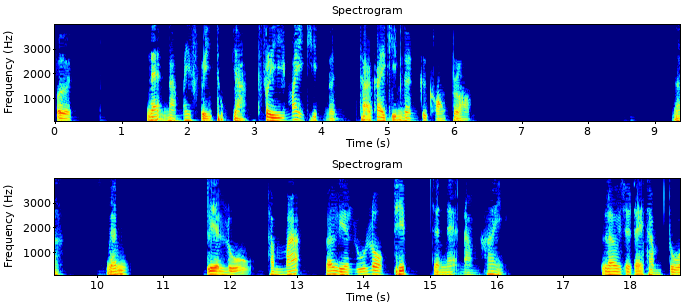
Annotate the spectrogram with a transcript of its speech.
เปิด แนะนำให้ฟรีทุกอย่าง ฟรีไม่คิดเงิน ถ้าใครคิดเงินคือของปลอมนะงั้นเรียนรู้ ธรรมะ แล้วเรียนรู้โลกทิพย์จะแนะนำให้ เราจะได้ทำตัว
